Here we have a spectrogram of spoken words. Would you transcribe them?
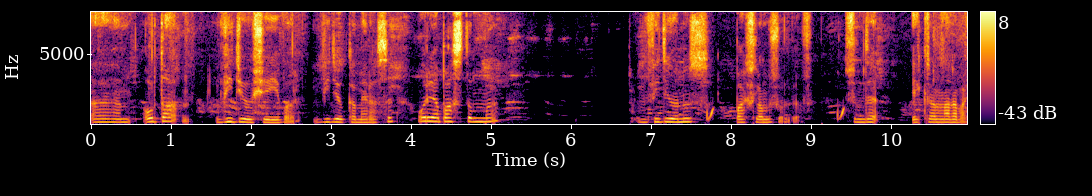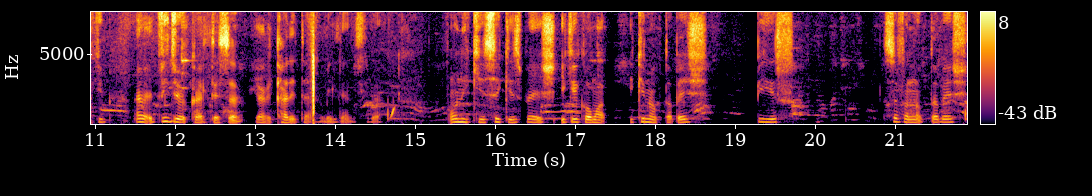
e, orada video şeyi var. Video kamerası. Oraya bastım mı videonuz başlamış oluyor. Şimdi ekranlara bakayım. Evet video kalitesi yani kalite bildiğiniz gibi. 12 8 5 2,2.5 1 0.5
